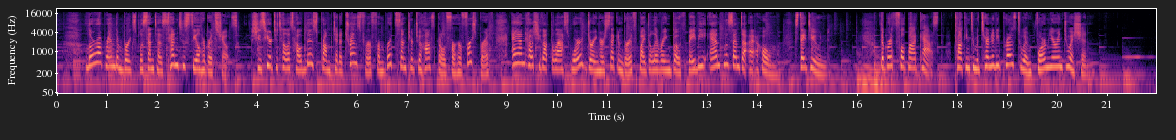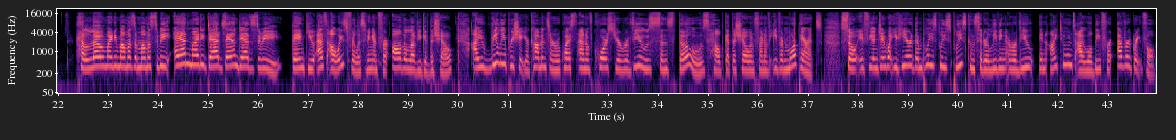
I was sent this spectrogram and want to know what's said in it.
Laura Brandenburg's placentas tend to steal her birth shows. She's here to tell us how this prompted a transfer from birth center to hospital for her first birth, and how she got the last word during her second birth by delivering both baby and placenta at home. Stay tuned. The Birthful Podcast, talking to maternity pros to inform your intuition. Hello, mighty mamas and mamas to be, and mighty dads and dads to be. Thank you, as always, for listening and for all the love you give the show. I really appreciate your comments and requests, and of course, your reviews, since those help get the show in front of even more parents. So if you enjoy what you hear, then please, please, please consider leaving a review in iTunes. I will be forever grateful.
